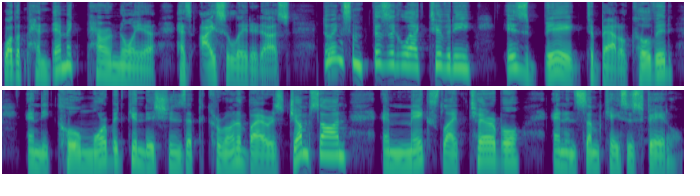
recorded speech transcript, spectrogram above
While the pandemic paranoia has isolated us, doing some physical activity is big to battle COVID and the comorbid conditions that the coronavirus jumps on and makes life terrible and in some cases fatal.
